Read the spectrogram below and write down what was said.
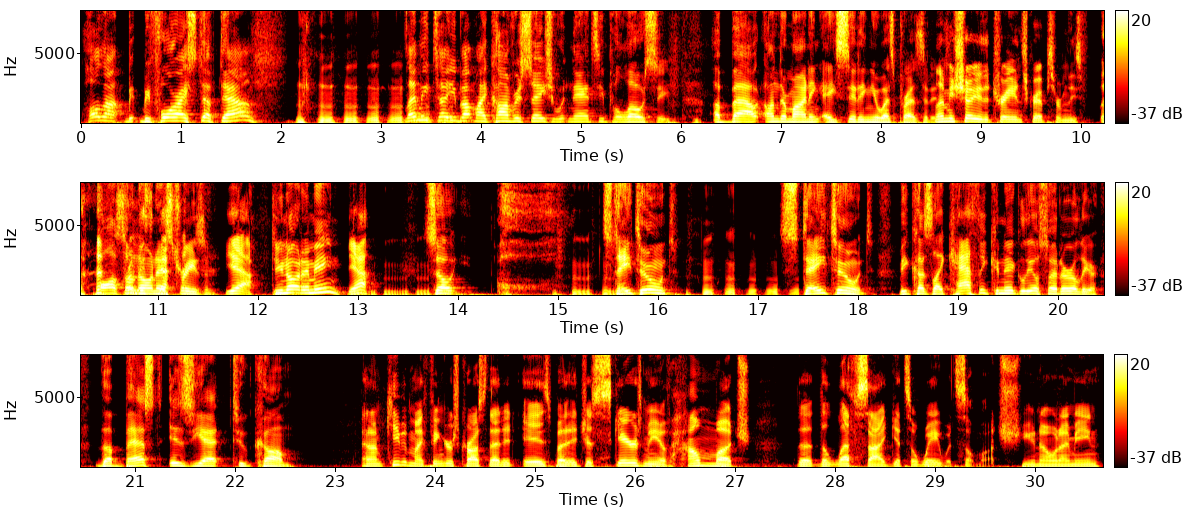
Hold on. B- before I step down, let me tell you about my conversation with Nancy Pelosi about undermining a sitting U.S. president, Let me show you the transcripts from these. also from these known as guys. treason. Yeah. Do you know what I mean? Yeah. So, stay tuned. Stay tuned because, like Kathy Caniglio said earlier, the best is yet to come. and I'm keeping my fingers crossed that it is, but it just scares me of how much the the left side gets away with so much. You know what I mean?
